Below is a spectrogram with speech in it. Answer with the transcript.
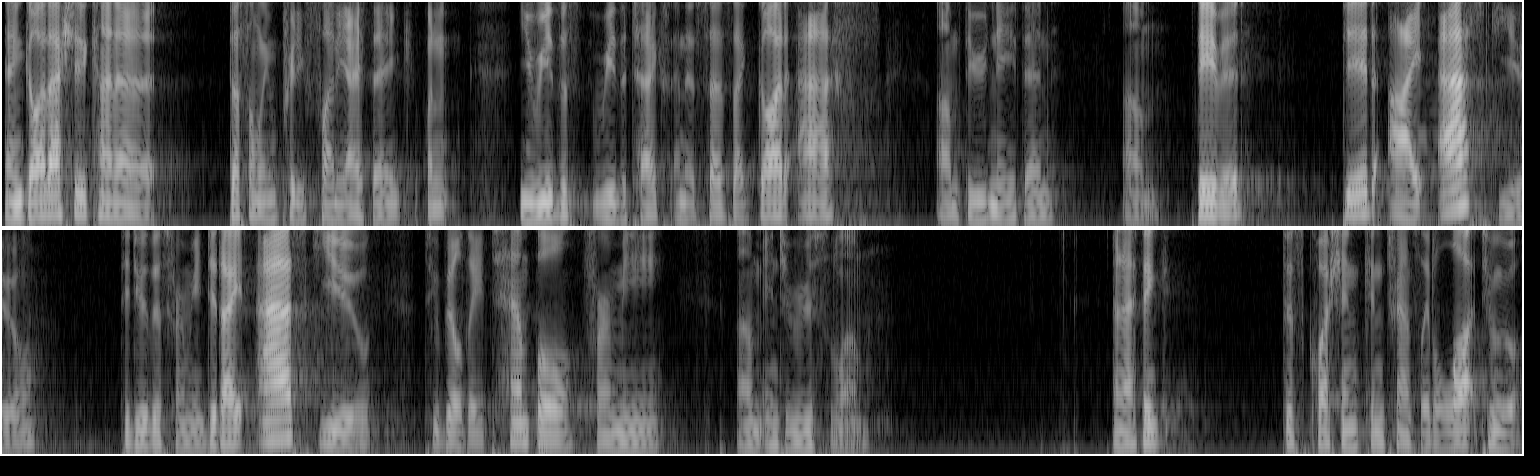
And God actually kind of does something pretty funny, I think, when you read, this, read the text, and it says that God asks um, through Nathan, um, David, did I ask you to do this for me? Did I ask you to build a temple for me um, in Jerusalem? And I think this question can translate a lot to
